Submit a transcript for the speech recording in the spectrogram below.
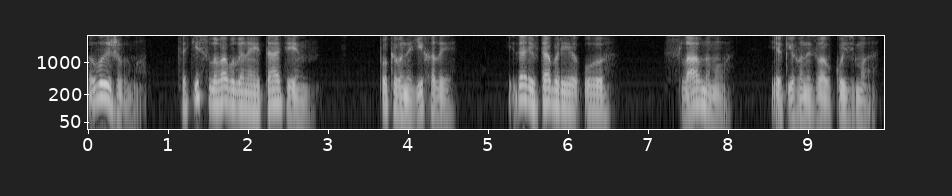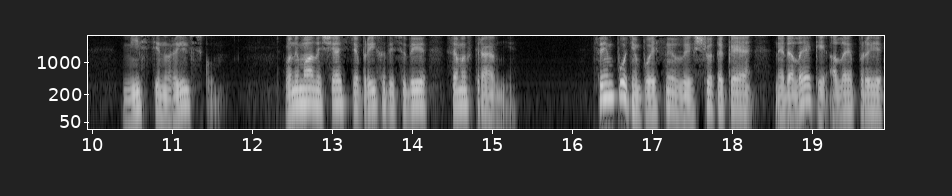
Виживемо. Такі слова були на етапі, поки вони їхали, і далі в таборі у славному, як його назвав Кузьма, місті Норильську. Вони мали щастя приїхати сюди саме в травні. Це їм потім пояснили, що таке недалекий, але при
